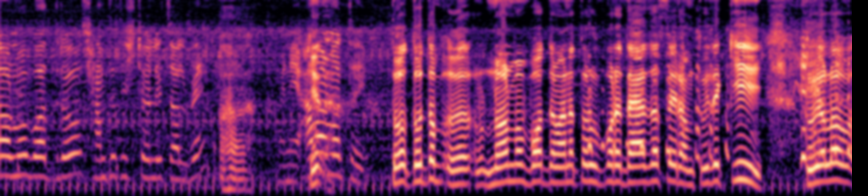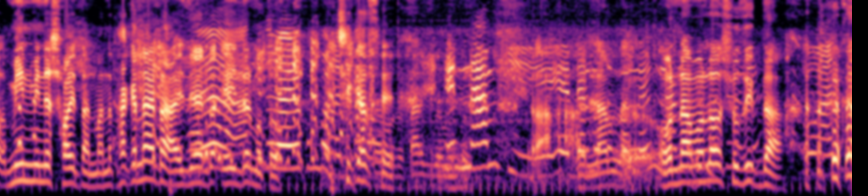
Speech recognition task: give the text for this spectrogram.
নর্মভদ্র শান্তশিষ্ট হলে চলবে। হ্যাঁ। মানে আমার মতোই। তো তুই তো নর্ম বদ্ধ মানে তোর উপরে দেয়া যাচ্ছে এরকম তুই যে কি? তুই হলো মিন মিনে শয়তান। মানে থাকে না এটা? এই যে এটা এইদের মতো। ঠিক আছে। এর নাম কি? এটার ওর নাম হলো সুজিত দা। আচ্ছা,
